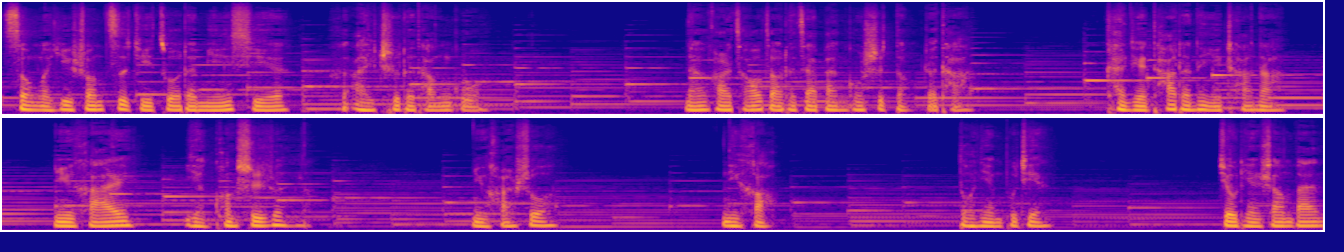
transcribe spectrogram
送了一双自己做的棉鞋和爱吃的糖果。男孩早早的在办公室等着她，看见她的那一刹那，女孩。眼眶湿润了。女孩说：“你好，多年不见。九点上班，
